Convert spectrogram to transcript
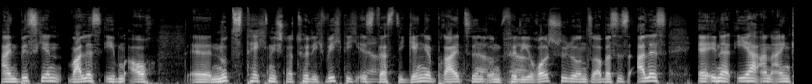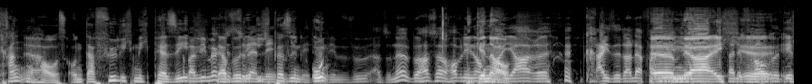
ein bisschen, weil es eben auch äh, nutztechnisch natürlich wichtig ist, Ja. dass die Gänge breit sind Ja, und für ja. die Rollstühle und so. Aber es ist alles erinnert eher an ein Krankenhaus und da fühle ich mich per se. Aber wie möchtest da würde du denn ich persönlich. Also, ne, du hast ja hoffentlich noch Genau. ein paar Jahre Kreise deiner Familie. ähm, ja, ich, äh, ich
